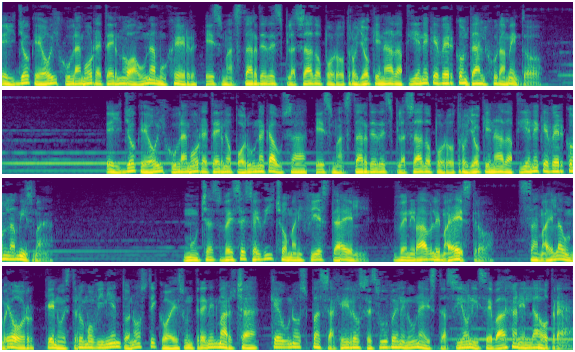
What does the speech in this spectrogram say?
El yo que hoy jura amor eterno a una mujer, es más tarde desplazado por otro yo que nada tiene que ver con tal juramento. El yo que hoy jura amor eterno por una causa, es más tarde desplazado por otro yo que nada tiene que ver con la misma. Muchas veces he dicho manifiesta el venerable maestro. Samael Weor, que nuestro movimiento gnóstico es un tren en marcha, que unos pasajeros se suben en una estación y se bajan en la otra.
